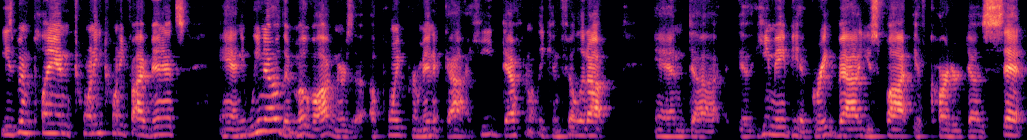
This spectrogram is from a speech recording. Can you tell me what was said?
He's been playing 20, 25 minutes, and we know that Mo Wagner is a, a point per minute guy. He definitely can fill it up. And uh, he may be a great value spot if Carter does sit.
